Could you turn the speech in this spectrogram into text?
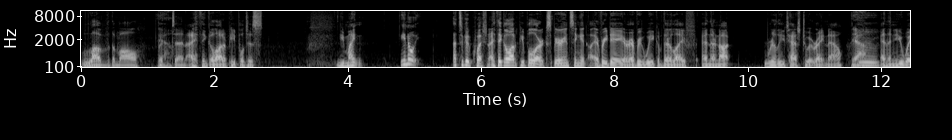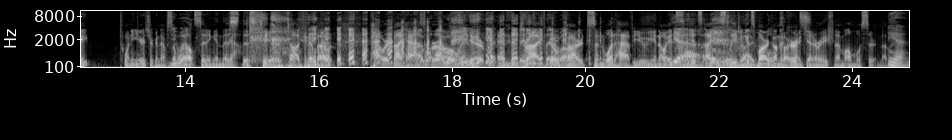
love the mall, but Yeah. and I think a lot of people just you might you know that's a good question. I think a lot of people are experiencing it every day or every week of their life, and they're not really attached to it right now. Yeah. Mm. And then you wait 20 years, you're going to have someone else sitting in this Yeah. this chair talking about powered by I will- Hasbro I won't and, here, and the drive go will. karts and what have you. You know, it's Yeah. it's I, it's leaving its mark drivable on the current generation. I'm almost certain of it. Yeah.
